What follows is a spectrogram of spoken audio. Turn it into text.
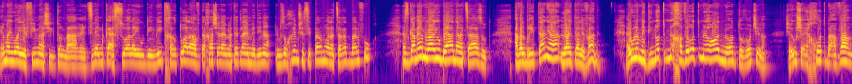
הם היו עייפים מהשלטון בארץ, והם כעסו על היהודים, והתחרטו על ההבטחה שלהם לתת להם מדינה. אתם זוכרים שסיפרנו על הצהרת בלפור? אז גם הם לא היו בעד ההצעה הזאת. אבל בריטניה לא הייתה לבד. היו לה מדינות חברות מאוד מאוד טובות שלה, שהיו שייכות בעבר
